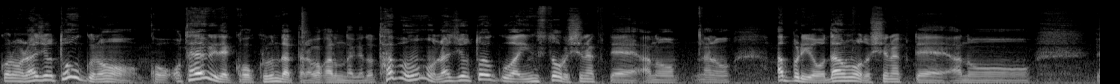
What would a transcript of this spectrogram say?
このラジオトークの、こう、お便りでこう来るんだったらわかるんだけど、多分、ラジオトークはインストールしなくて、あの、あの、アプリをダウンロードしてなくて、あのー、え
